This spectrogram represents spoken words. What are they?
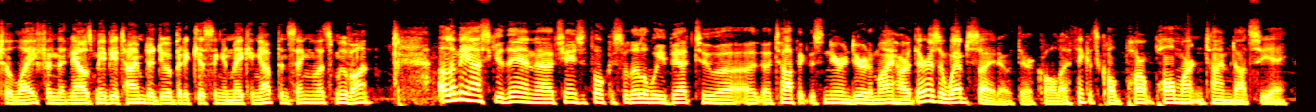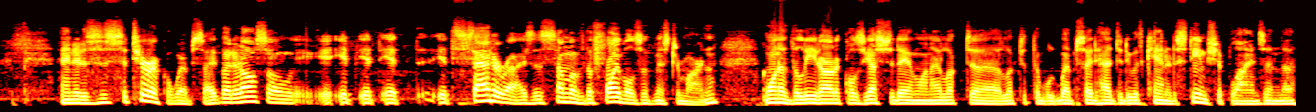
to life, and that now is maybe a time to do a bit of kissing and making up and saying, let's move on. Uh, let me ask you then, uh, change the focus a little wee bit to uh, a, a, topic that's near and dear to my heart. There is a website out there called, I think it's called paulmartintime.ca and it is a satirical website, but it also it it it it satirizes some of the foibles of Mr. Martin. One of the lead articles yesterday, when I looked uh, looked at the website, had to do with Canada Steamship Lines and the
